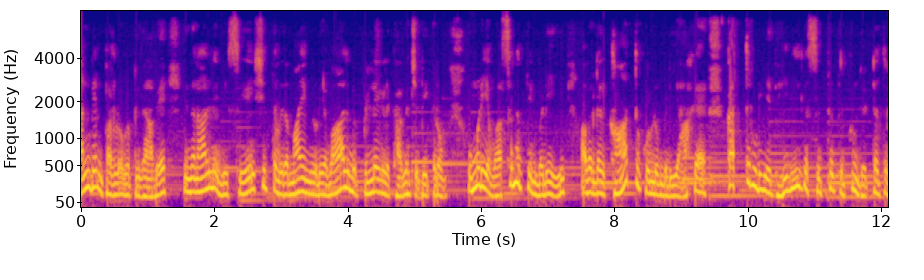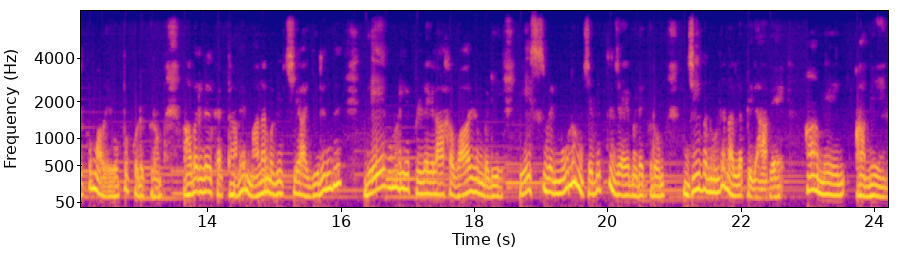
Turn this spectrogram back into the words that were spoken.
அன்பின் பரலோக பிதாவே இந்த நாளில் விசேஷித்த விதமாக எங்களுடைய வாலிப பிள்ளைகளுக்காக ஜெபிக்கிறோம். உம்முடைய வசனத்தின்படி அவர்கள் காத்து கொள்ளும்படியாக கத்தருடைய தெய்வீக சித்தத்திற்கும் திட்டத்திற்கும் அவரை ஒப்புக் கொடுக்கிறோம் அவர்கள் கட்டாவே மனமகிழ்ச்சியாக இருந்து தேவனுடைய பிள்ளைகளாக வாழும்படி இயேசுவின் மூலம் ஜெபித்து ஜெயமெடுக்கிறோம். ஜீவனுள்ள நல்ல பிதாவே. ஆமேன் ஆமேன்.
